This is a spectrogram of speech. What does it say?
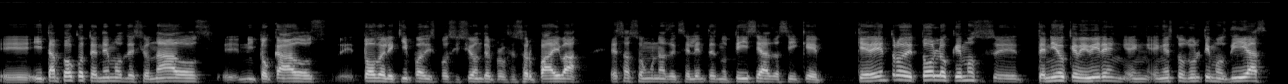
Eh, y tampoco tenemos lesionados eh, ni tocados, eh, todo el equipo a disposición del profesor Paiva. Esas son unas excelentes noticias, así que, que dentro de todo lo que hemos tenido que vivir en, en, estos últimos días,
